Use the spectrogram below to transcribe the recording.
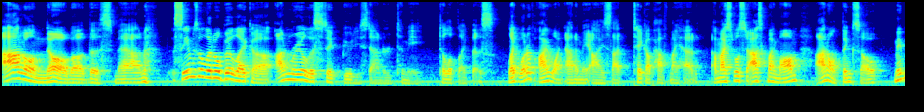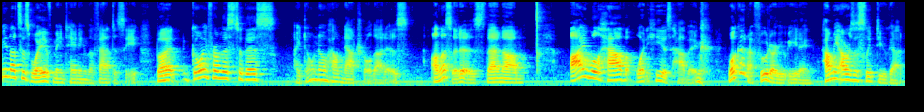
I don't know about this, man. Seems a little bit like a unrealistic beauty standard to me to look like this. Like what if I want anime eyes that take up half my head? Am I supposed to ask my mom? I don't think so. Maybe that's his way of maintaining the fantasy, but going from this to this, I don't know how natural that is. Unless it is, then um, I will have what he is having. what kind of food are you eating? How many hours of sleep do you get?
